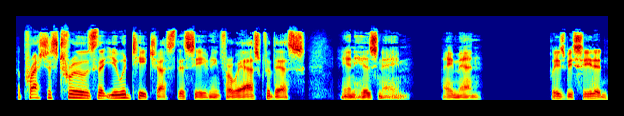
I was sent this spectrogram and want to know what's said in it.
the precious truths that you would teach us this evening, for we ask for this in his name. Amen. Please be seated.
